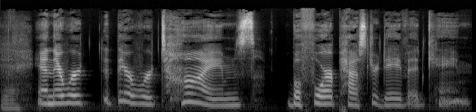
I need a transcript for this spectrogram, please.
Yeah. And there were there were times before Pastor David came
